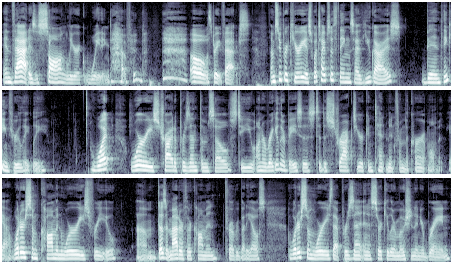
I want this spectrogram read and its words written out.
And that is a song lyric waiting to happen. oh, straight facts. I'm super curious what types of things have you guys been thinking through lately? What worries try to present themselves to you on a regular basis to distract your contentment from the current moment? Yeah, what are some common worries for you? Um, doesn't matter if they're common for everybody else. What are some worries that present in a circular motion in your brain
